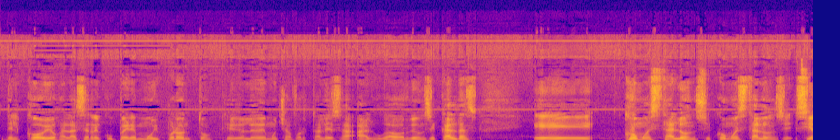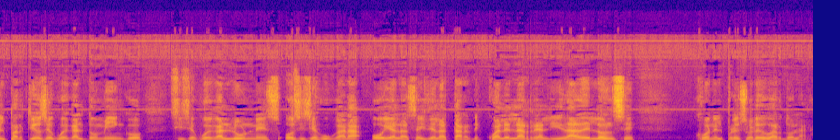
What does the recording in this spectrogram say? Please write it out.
del COVID, ojalá se recupere muy pronto, que Dios le dé mucha fortaleza al jugador de Once Caldas. Eh, ¿Cómo está el once? ¿Cómo está el once? Si el partido se juega el domingo, si se juega el lunes o si se jugara hoy a las seis de la tarde, ¿cuál es la realidad del once con el profesor Eduardo Lara?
